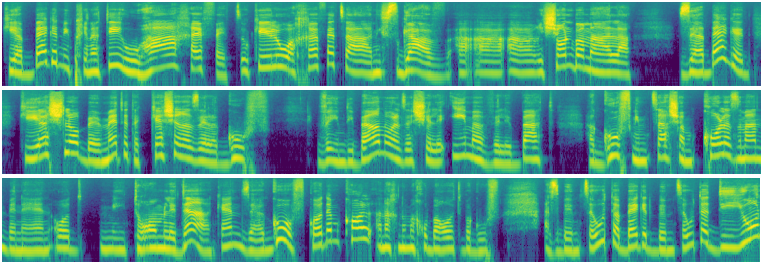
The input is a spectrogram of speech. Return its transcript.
כי הבגד מבחינתי הוא החפץ, הוא כאילו החפץ הנשגב, הראשון במעלה. זה הבגד, כי יש לו באמת את הקשר הזה לגוף. ואם דיברנו על זה שלאימא ולבת, הגוף נמצא שם כל הזמן ביניהן עוד מטרום לידה, כן? זה הגוף, קודם כל אנחנו מחוברות בגוף. אז באמצעות הבגד, באמצעות הדיון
